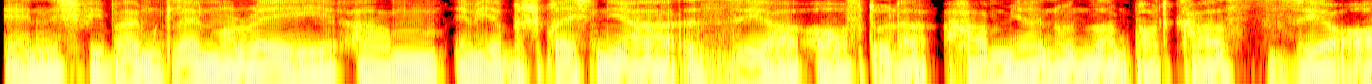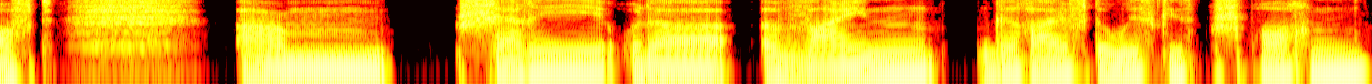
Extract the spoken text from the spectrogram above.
ähnlich wie beim Glen Murray, ähm, wir besprechen ja sehr oft oder haben ja in unserem Podcast sehr oft ähm, Sherry oder Wein gereifte Whiskys besprochen.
